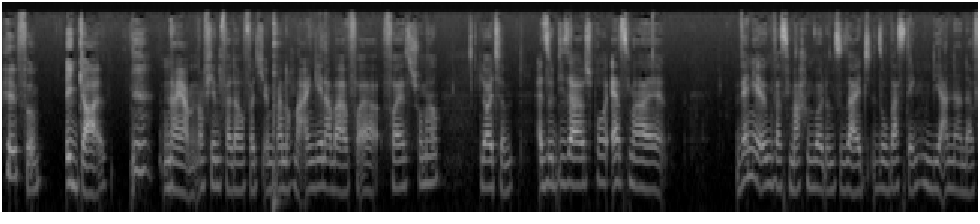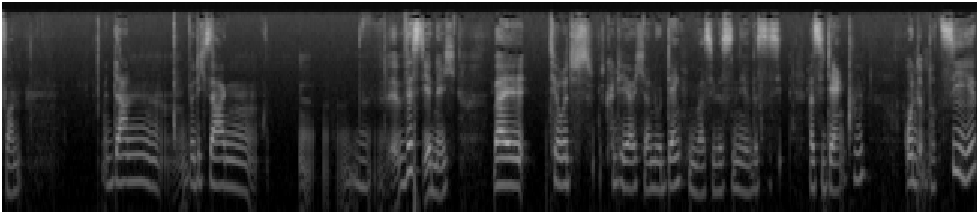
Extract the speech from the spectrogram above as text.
Hilfe. Egal. Naja, auf jeden Fall, darauf wollte ich irgendwann nochmal eingehen, aber vorher, vorher ist schon mal. Leute, also dieser Spruch erstmal, wenn ihr irgendwas machen wollt und so seid, so was denken die anderen davon? Dann würde ich sagen, wisst ihr nicht. Weil theoretisch könnt ihr euch ja nur denken, was sie wissen. Ihr wisst, was sie denken. Und im Prinzip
